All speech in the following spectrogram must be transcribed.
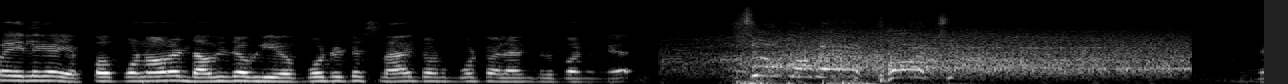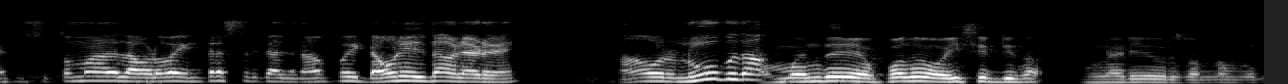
பையலுங்க எப்ப போனாலும் டபிள்யூ டபிள்யூ போட்டுட்டு ஸ்மாக் டவுன் போட்டு விளையாண்டு இருப்பானுங்க எனக்கு சுத்தமா அதுல அவ்வளவா இன்ட்ரெஸ்ட் இருக்காது. நான் போய் டவுன் தான் விளையாடுவேன். நான் ஒரு நூபு தான். நம்ம வந்து எப்போதும் வைசிட்டி தான். முன்னாடியே ஒரு சொன்ன மாதிரி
